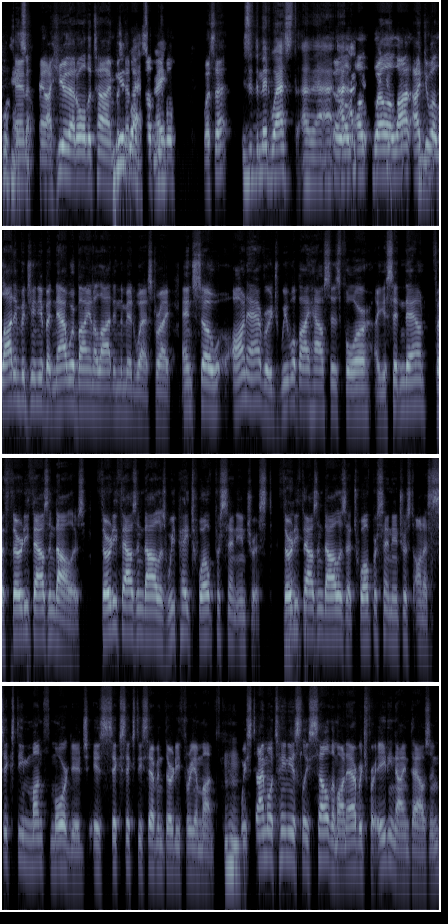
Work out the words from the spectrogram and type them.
Okay, and so and I hear that all the time. But Midwest, then I tell people, right? what's that? Is it the Midwest? I, I, I, well, a lot. I do a lot in Virginia, but now we're buying a lot in the Midwest, right? And so, on average, we will buy houses for. Are you sitting down for thirty thousand dollars? $30,000, we pay 12% interest. $30,000 at 12% interest on a 60 month mortgage is 667.33 a month. Mm-hmm. We simultaneously sell them on average for 89,000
